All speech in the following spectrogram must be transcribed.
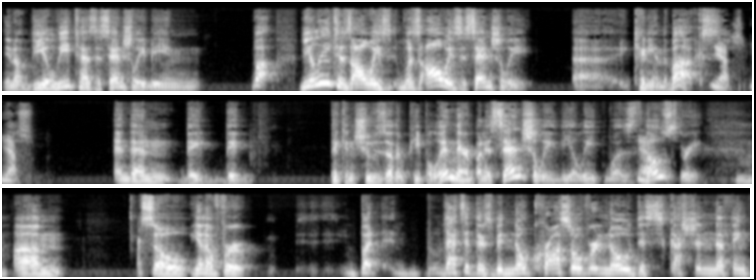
you know, the elite has essentially been, well, the elite has always was always essentially uh, Kenny and the Bucks Yes, yes. And then they they pick and choose other people in there but essentially the elite was Yeah. those 3 Mhm. um so you know for but that's it. There's been no crossover no discussion nothing.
